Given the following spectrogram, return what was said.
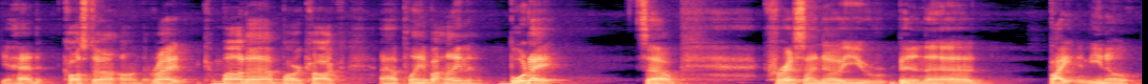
You had Costa on the right, Kamada, Barkok uh, playing behind Borré. So, Chris, I know you've been uh, biting, you know,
